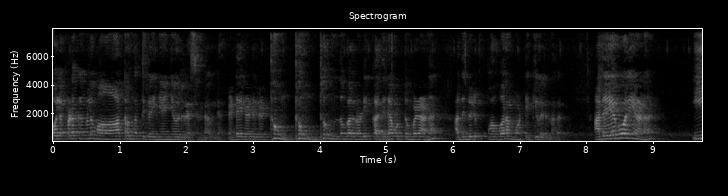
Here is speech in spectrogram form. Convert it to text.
ഓലപ്പടക്കങ്ങൾ മാത്രം കത്തിക്കഴിഞ്ഞ് കഴിഞ്ഞാൽ ഒരു രസം ഉണ്ടാവില്ല. ഇടയിലിടയിൽ ഠും ഠും ഠും എന്ന് പറഞ്ഞുകൊണ്ട് ഈ കതിന പൊട്ടുമ്പോഴാണ് അതിന്റെ ഒരു പവർ അങ്ങോട്ടേക്ക് വരുന്നത്. അതേപോലെയാണ് ഈ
